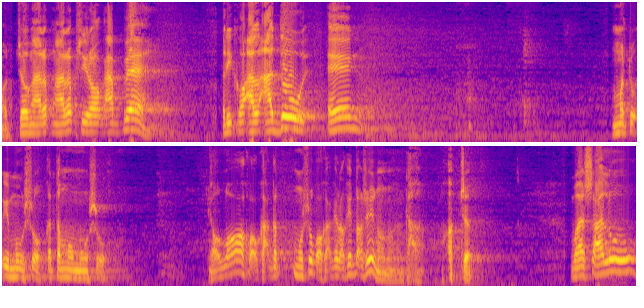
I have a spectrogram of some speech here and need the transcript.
Aja ngarep-ngarep sira kabeh. Liko al adu ing metuki musuh, ketemu musuh. Ya Allah kok gak musuh kok gak ketok-ketok sih ngono. Gak aja. Wasalu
